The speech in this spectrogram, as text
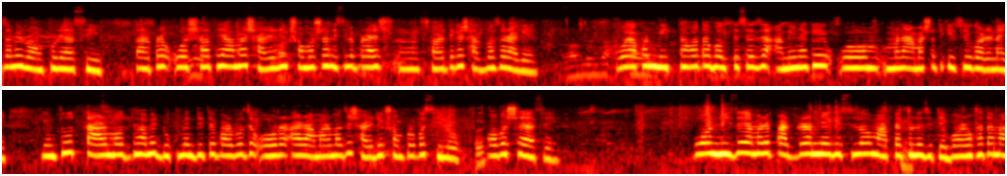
যে আমি রংপুরে আছি। তারপরে ওর সাথে আমার শারীরিক সমস্যা হয়েছিল প্রায় ছয় থেকে সাত বছর আগে। ও এখন মিথ্যা কথা বলতেছে যে আমি নাকি ও মানে আমার সাথে কিছুই করে নাই। কিন্তু তার মধ্যে আমি ডকুমেন্ট দিতে পারব যে ওর আর আমার মাঝে শারীরিক সম্পর্ক ছিল। অবশ্যই আছে। ও নিজেই আমার পাটগ্রাম নিয়ে গেছিল মা প্যাথোলজিতে বড় খাতা মা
